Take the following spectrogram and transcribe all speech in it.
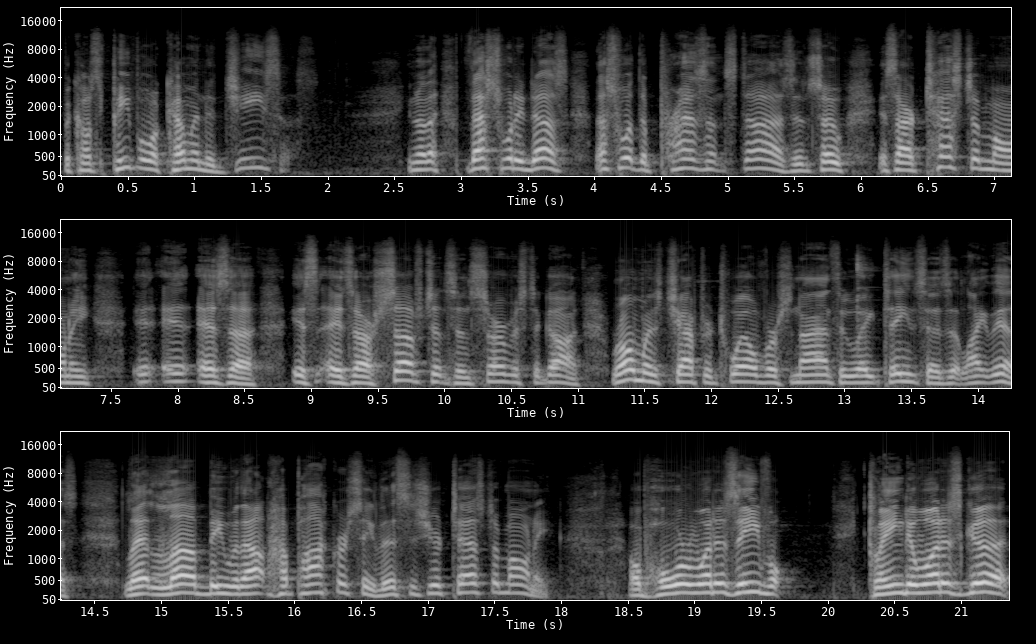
because people are coming to Jesus. You know, that, that's what he does. That's what the presence does. And so it's our testimony as, a, as, as our substance and service to God. Romans chapter 12, verse 9 through 18 says it like this Let love be without hypocrisy. This is your testimony. Abhor what is evil, cling to what is good.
